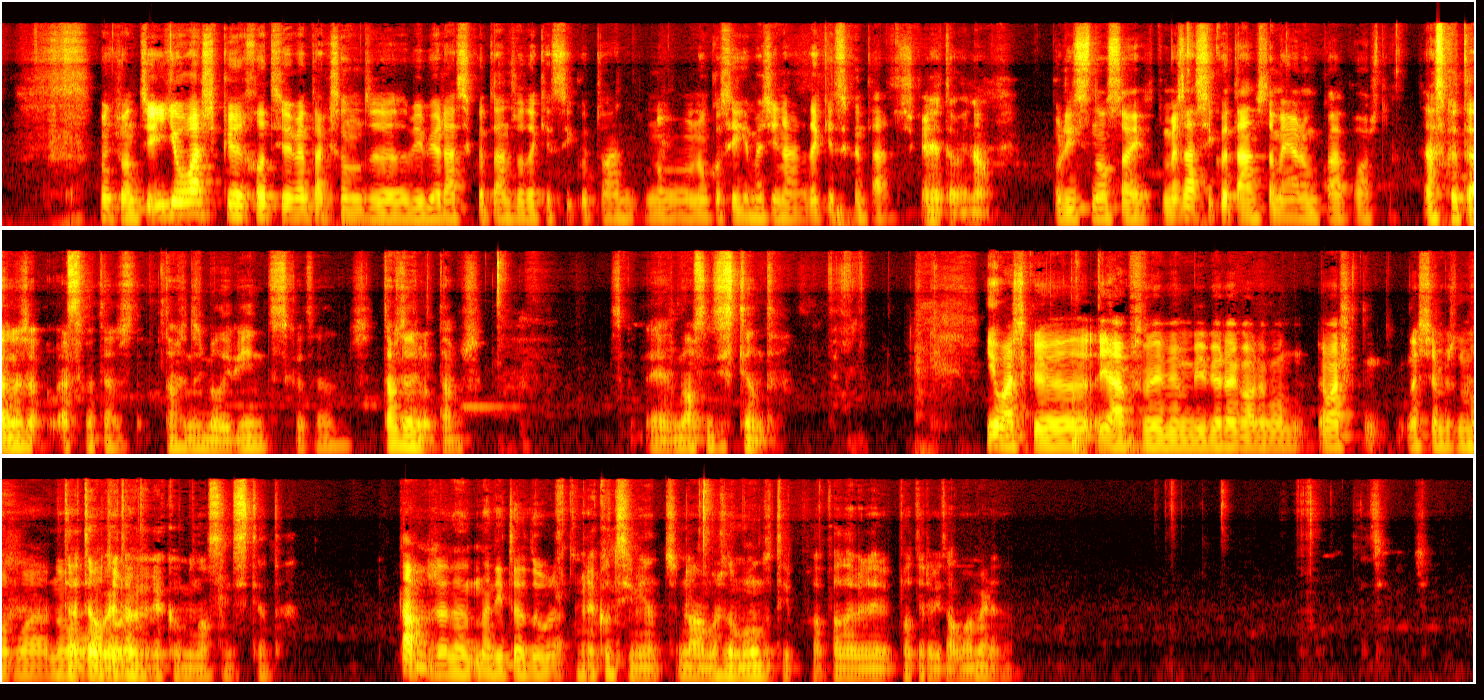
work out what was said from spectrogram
Mas pronto, e eu acho que relativamente à questão de viver há 50 anos ou daqui a 50 anos, não, não consigo imaginar daqui a 50 anos. esquece. Eu também não. Por isso não sei. Mas há 50 anos também era um bocado bosta. Há 50 anos, há 50 anos, estamos em 2020, 50 anos. Estamos em 2000, estamos. É 1970. E eu acho que, já, preferia mesmo viver agora. Eu acho que nascemos numa boa, numa Até o boa ver, altura. até com 1970. Estava já na, na ditadura. Acontecimentos. Não, mas no mundo, tipo, pode, haver, pode ter havido alguma merda.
